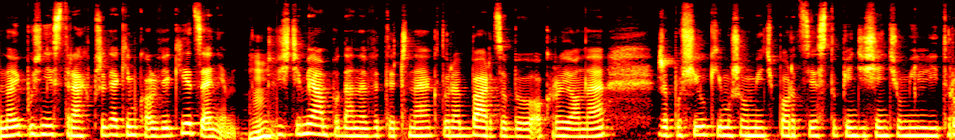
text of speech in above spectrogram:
No i później strach przed jakimkolwiek jedzeniem. Mhm. Oczywiście miałam podane wytyczne, które bardzo były okrojone, że posiłki muszą mieć porcję 150 ml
